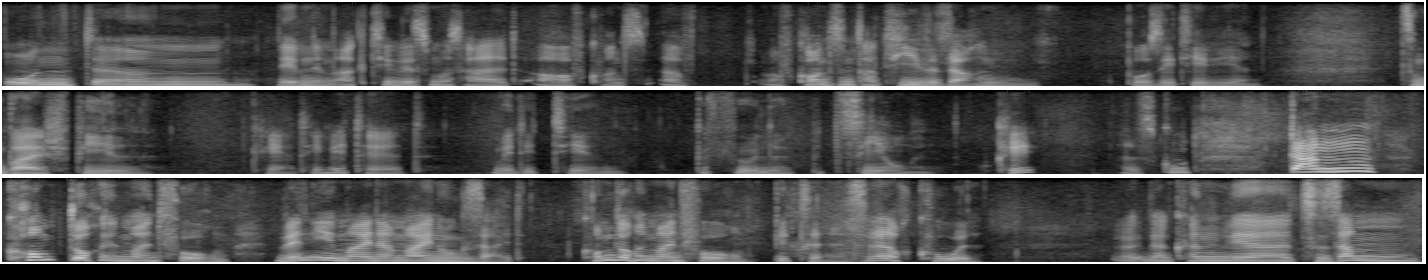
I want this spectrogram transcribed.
Und ähm, neben dem Aktivismus halt auch auf, auf, auf konzentrative Sachen positivieren. Zum Beispiel Kreativität, Meditieren, Gefühle, Beziehungen. Okay? Alles gut? Dann kommt doch in mein Forum. Wenn ihr meiner Meinung seid, kommt doch in mein Forum. Bitte, das wäre doch cool. Dann können wir zusammen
